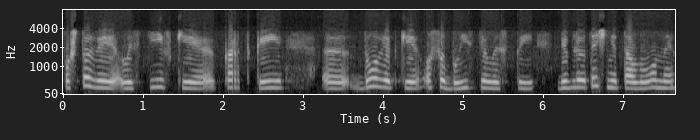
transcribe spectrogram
поштові листівки, картки, е, довідки, особисті листи, бібліотечні талони,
